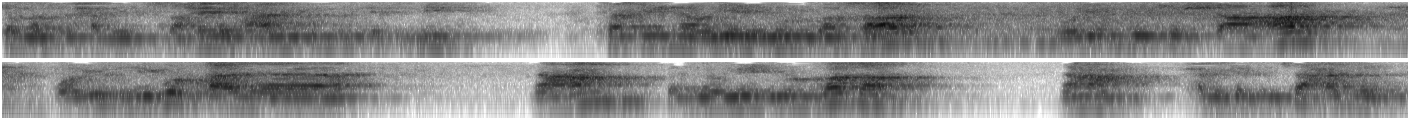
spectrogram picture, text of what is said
كما في الحديث الصحيح عليكم بالتثبيت. فإنه يلد البصر وينبت الشعر ويذهب القلاء نعم فإنه يجد البصر. نعم حبيت تمسح هذا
